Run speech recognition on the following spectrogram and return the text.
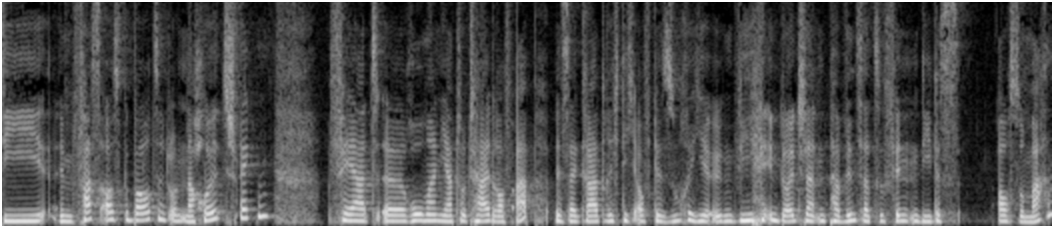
die im Fass ausgebaut sind und nach Holz schmecken. Fährt äh, Roman ja total drauf ab. Ist er gerade richtig auf der Suche, hier irgendwie in Deutschland ein paar Winzer zu finden, die das auch so machen.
